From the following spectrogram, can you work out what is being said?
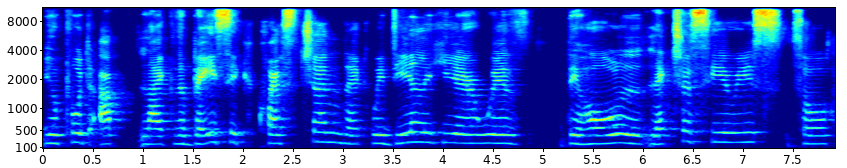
you put up like the basic question that we deal here with the whole lecture series. So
